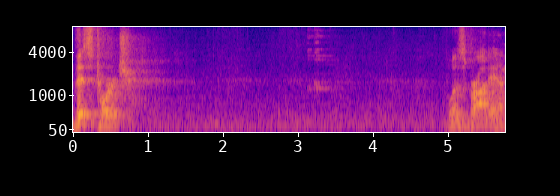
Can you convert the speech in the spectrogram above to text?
This torch was brought in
